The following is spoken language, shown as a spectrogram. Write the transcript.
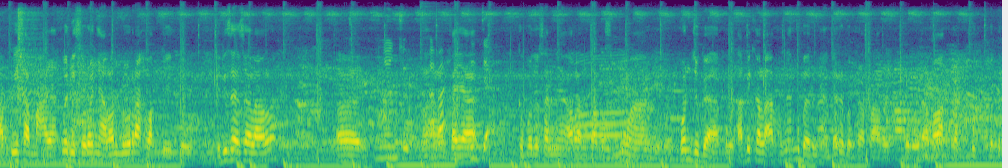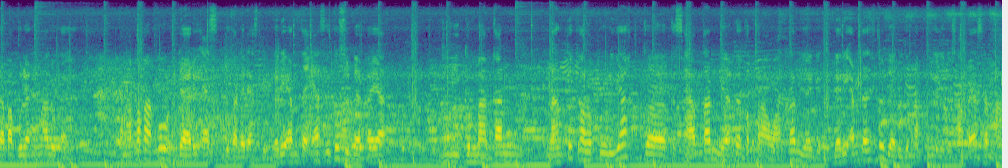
tapi sama ayahku disuruh nyalon lurah waktu itu. Jadi saya seolah-olah menunjuk Nah, apa kayak bijak keputusannya orang tua semua gitu. Pun juga aku. Tapi kalau aku aku baru nyadar beberapa beberapa waktu beberapa bulan yang lalu kayak. Kenapa aku dari S bukan dari S dari MTS itu sudah kayak digemakan. Nanti kalau kuliah ke kesehatan ya ke keperawatan ya gitu. Dari MTS itu jadi gemakin gitu sampai SMA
